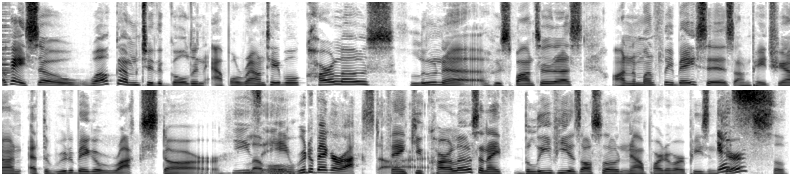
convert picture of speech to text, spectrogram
Okay, so welcome to the Golden Apple Roundtable, Carlos Luna, who sponsored us on a monthly basis on Patreon at the Rutabaga Rockstar He's level. a rutabaga rock star. Thank you, Carlos, and I believe he is also now part of our peas and Yes. carrots. So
